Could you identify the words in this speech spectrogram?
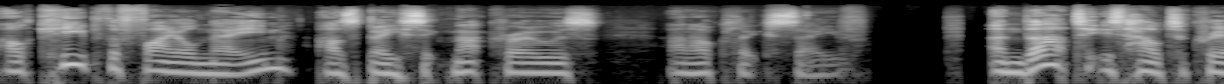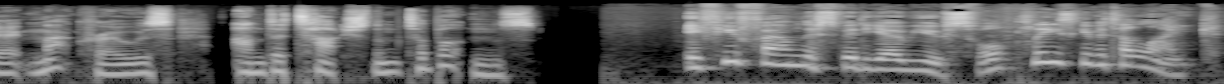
I'll keep the file name as basic macros and I'll click save. And that is how to create macros and attach them to buttons. If you found this video useful, please give it a like.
